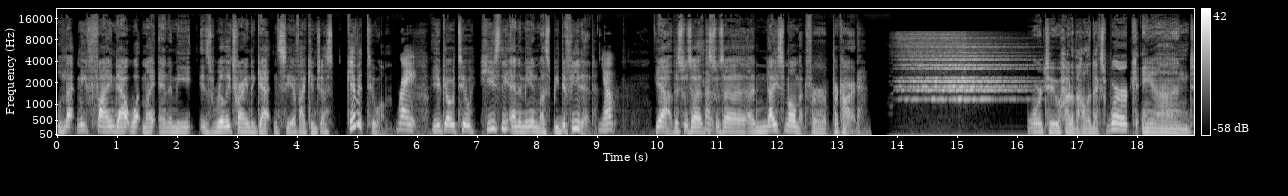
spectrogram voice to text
let me find out what my enemy is really trying to get and see if I can just give it to him. right You go to he's the enemy and must be defeated. yep Yeah, this was a So- this was a, a nice moment for Picard. Or to how do the holodecks work and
